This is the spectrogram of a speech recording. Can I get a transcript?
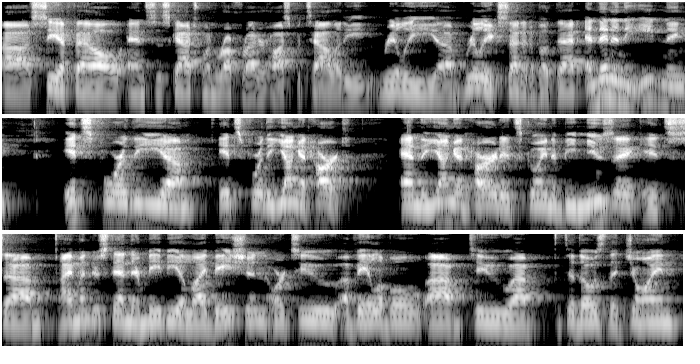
uh, CFL and Saskatchewan Roughrider hospitality, really, uh, really excited about that. And then in the evening, it's for the um, it's for the young at heart. and the young at heart, it's going to be music. It's um, I understand there may be a libation or two available uh, to uh, to those that join,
